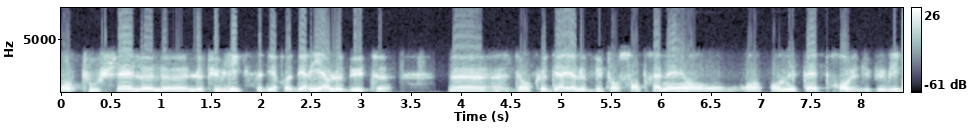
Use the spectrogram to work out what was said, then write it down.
on touchait le, le, public, c'est-à-dire derrière le but. donc derrière le but, on s'entraînait, on, on, était proche du public.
